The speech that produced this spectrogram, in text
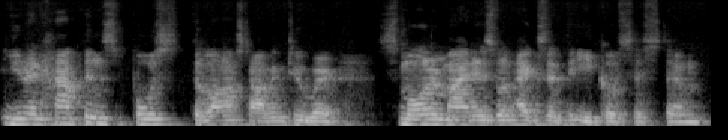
you know, it happens post the last halving too, where smaller miners will exit the ecosystem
